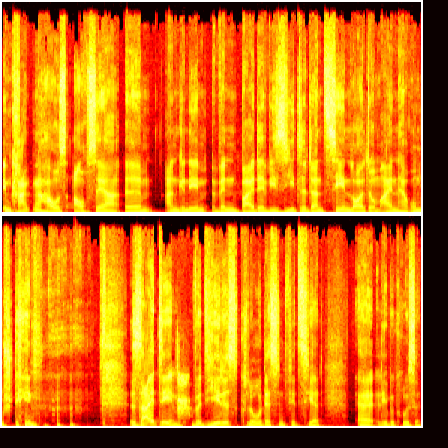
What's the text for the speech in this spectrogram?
Im Krankenhaus auch sehr ähm, angenehm, wenn bei der Visite dann zehn Leute um einen herumstehen. Seitdem wird jedes Klo desinfiziert. Äh, liebe Grüße.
